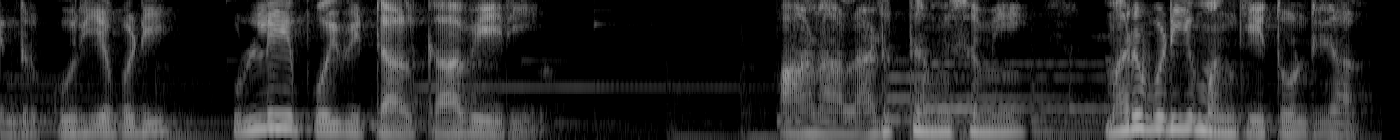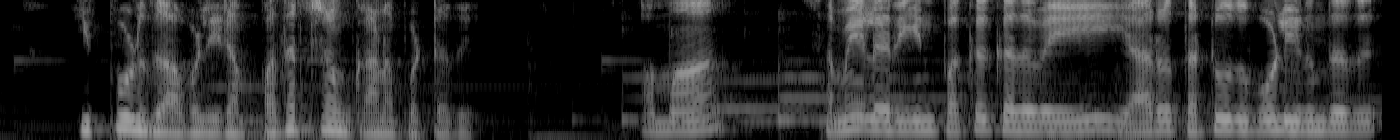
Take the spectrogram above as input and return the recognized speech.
என்று கூறியபடி உள்ளே போய்விட்டாள் காவேரி. ஆனால் அடுத்த நிமிஷமே மறுபடியும் அங்கே தோன்றினாள். இப்பொழுது அவளிடம் பதற்றம் காணப்பட்டது. அம்மா சமையலறையின் பக்க கதவை யாரோ தட்டுவது போல் இருந்தது.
